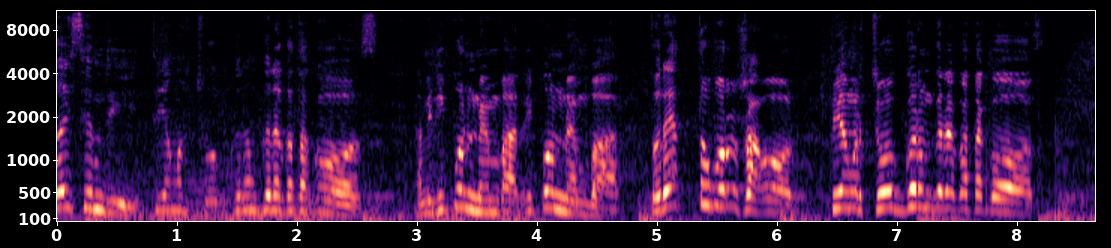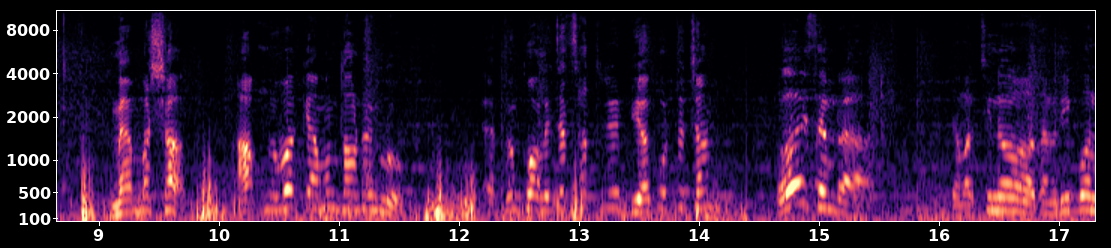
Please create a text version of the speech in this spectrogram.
ওই সেমরি তুই আমার চোখ গরম করে কথা কস। আমি রিপন মেম্বার রিপন মেম্বার। তোর এত বড় সাহস তুই আমার চোখ গরম করে কথা কস। মেম্বার সাহেব আপনি বা কেমন ধরনের লোক? একজন কলেজের ছাত্রীর বিয়া করতে চান? ওই সেমরা আমার চিনস আমি রিপন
